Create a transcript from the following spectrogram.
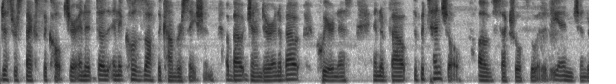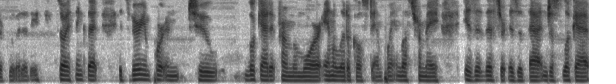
disrespects the culture and it does and it closes off the conversation about gender and about queerness and about the potential of sexual fluidity and gender fluidity. So I think that it's very important to look at it from a more analytical standpoint and less from a is it this or is it that and just look at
